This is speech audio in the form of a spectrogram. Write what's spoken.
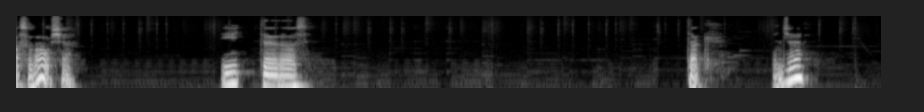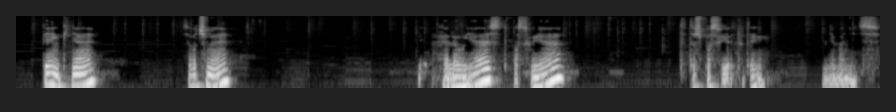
Wpasowało się. I teraz tak. Będzie? Pięknie. Zobaczymy. Hello jest, pasuje. To też pasuje, tutaj nie ma nic.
